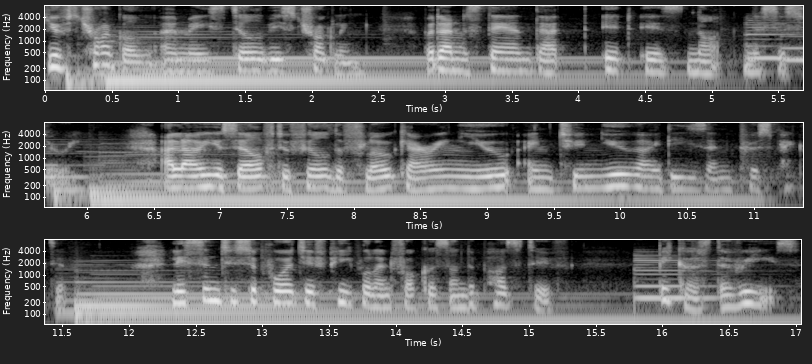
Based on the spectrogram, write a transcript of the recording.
You've struggled and may still be struggling, but understand that it is not necessary. Allow yourself to feel the flow carrying you into new ideas and perspective. Listen to supportive people and focus on the positive, because there is.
